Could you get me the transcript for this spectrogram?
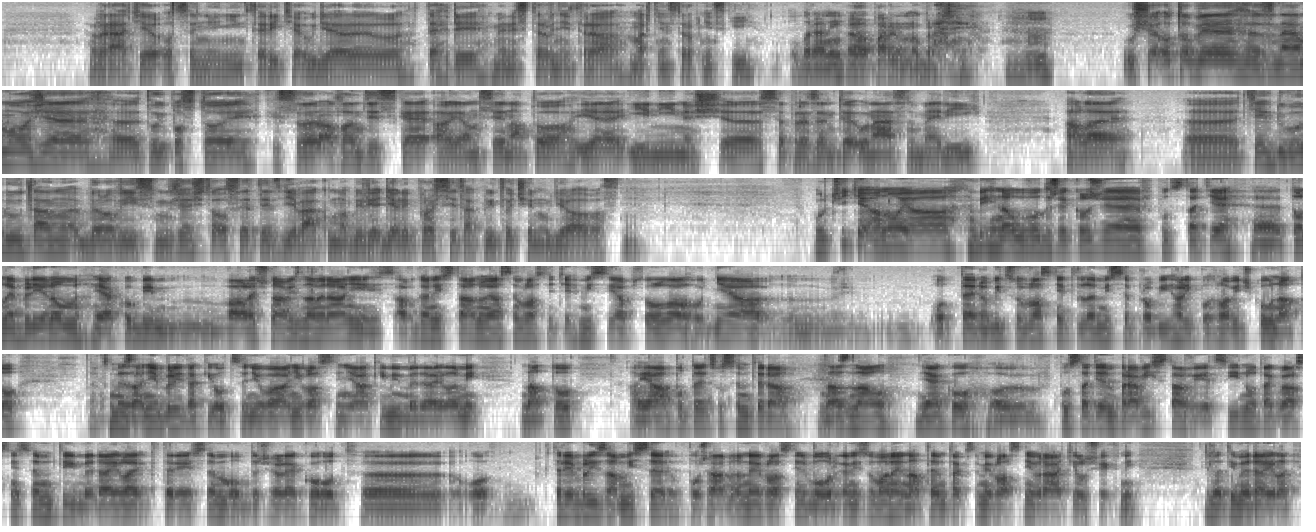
vrátil ocenění, který tě udělil tehdy minister vnitra Martin Stropnický. Obrany? Pardon, obrany. Mm-hmm. Už je o tobě známo, že eh, tvůj postoj k Severoatlantické alianci NATO je jiný, než eh, se prezentuje u nás v médiích, ale eh, těch důvodů tam bylo víc. Můžeš to osvětlit divákům, aby věděli, proč si takovýto čin udělal vlastně? Určitě ano, já bych na úvod řekl, že v podstatě to nebyly jenom jakoby válečná vyznamenání z Afganistánu. Já jsem vlastně těch misí absolvoval hodně a mm, od té doby, co vlastně tyhle mise probíhaly pod hlavičkou NATO, tak jsme za ně byli taky oceňováni vlastně nějakými medailemi NATO. A já po té, co jsem teda naznal jako e, v podstatě ten pravý stav věcí, no tak vlastně jsem ty medaile, které jsem obdržel jako od, e, od které byly za mise pořádané vlastně nebo organizované na tem, tak jsem mi vlastně vrátil všechny tyhle ty medaile.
